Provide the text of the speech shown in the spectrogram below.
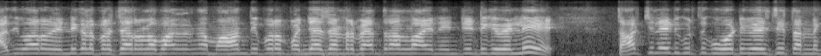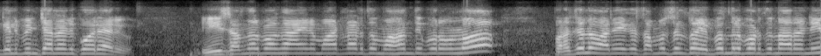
ఆదివారం ఎన్నికల ప్రచారంలో భాగంగా మహంతిపురం పంచాయత్ సెంటర్ ప్రాంతాల్లో ఆయన ఇంటింటికి వెళ్ళి టార్చ్ లైట్ గుర్తుకు ఓటు వేసి తనను గెలిపించాలని కోరారు. ఈ సందర్భంగా ఆయన మాట్లాడుతూ మహంతిపురంలో ప్రజలు అనేక సమస్యలతో ఇబ్బందులు పడుతున్నారని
